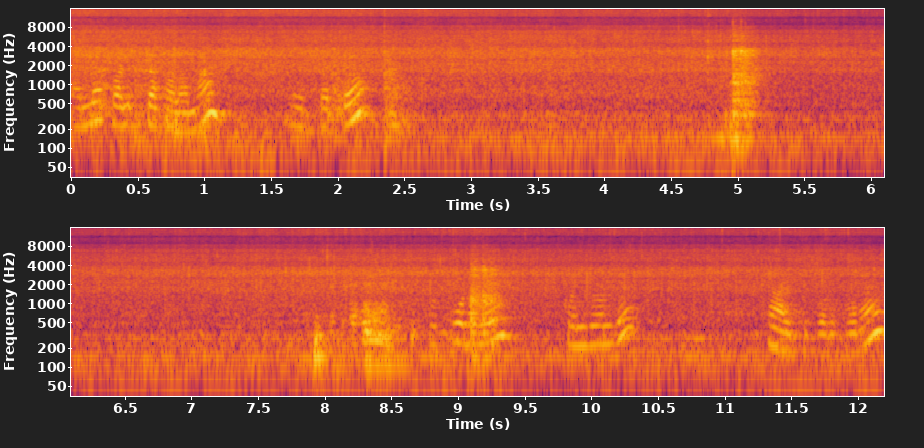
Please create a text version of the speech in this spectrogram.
நல்லா பழுத்த பழமா இருக்கட்டும் இப்போ கூடவே கொஞ்சோண்டு சால்ட்டு போட போகிறேன்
